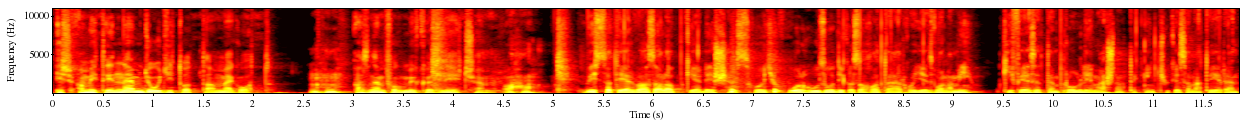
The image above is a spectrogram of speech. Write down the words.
és amit én nem gyógyítottam meg ott, uh-huh. az nem fog működni itt sem. Aha. Visszatérve az alapkérdéshez, hogy hol húzódik az a határ, hogy ez valami kifejezetten problémásnak tekintsük ezen a téren.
